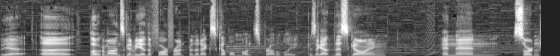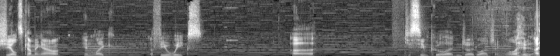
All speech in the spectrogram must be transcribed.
yeah. Uh, Pokemon's gonna be at the forefront for the next couple months, probably. Because I got this going, and then Sword and Shield's coming out in, like, a few weeks. Uh, you seem cool. I enjoyed watching. Well, I, I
